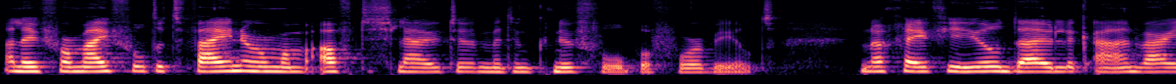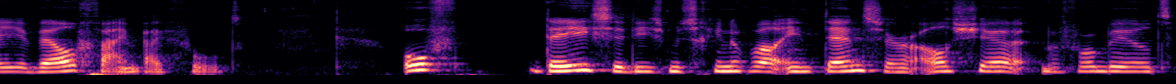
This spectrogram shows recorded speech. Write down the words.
Alleen voor mij voelt het fijner om hem af te sluiten met een knuffel bijvoorbeeld. En dan geef je heel duidelijk aan waar je je wel fijn bij voelt. Of deze, die is misschien nog wel intenser. Als je bijvoorbeeld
